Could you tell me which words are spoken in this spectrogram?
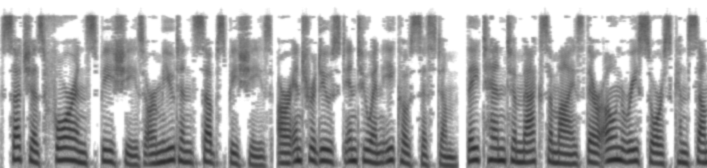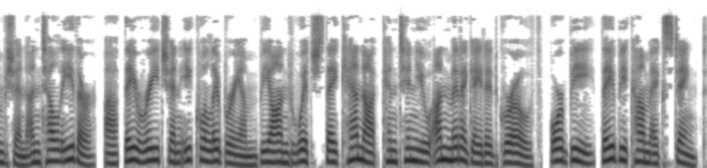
such as foreign species or mutant subspecies are introduced into an ecosystem, they tend to maximize their own resource consumption until either, a they reach an equilibrium beyond which they cannot continue unmitigated growth, or b they become extinct.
